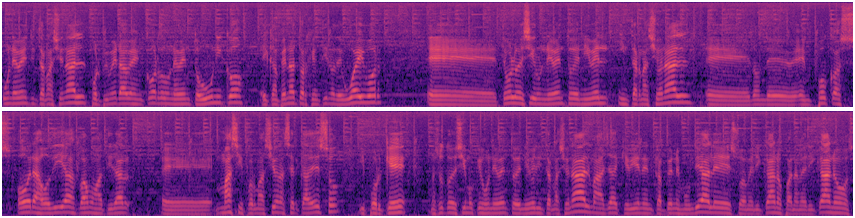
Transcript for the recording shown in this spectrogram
un evento internacional, por primera vez en Córdoba, un evento único, el Campeonato Argentino de Wakeboard. Eh, te vuelvo a decir, un evento de nivel internacional, eh, donde en pocas horas o días vamos a tirar eh, más información acerca de eso y por qué nosotros decimos que es un evento de nivel internacional, más allá de que vienen campeones mundiales, sudamericanos, panamericanos,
